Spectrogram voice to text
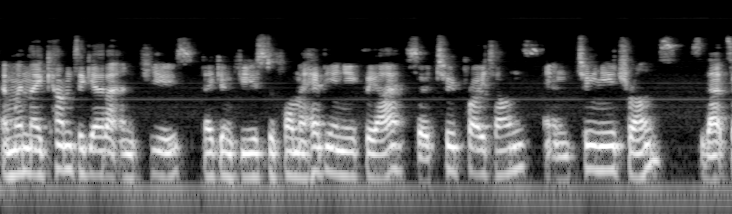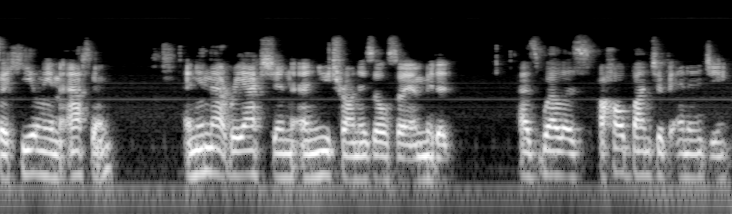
And when they come together and fuse, they can fuse to form a heavier nuclei, so two protons and two neutrons. So that's a helium atom. And in that reaction, a neutron is also emitted, as well as a whole bunch of energy.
